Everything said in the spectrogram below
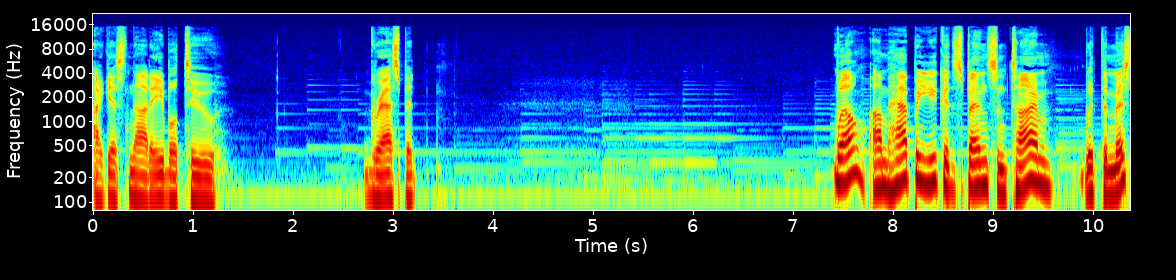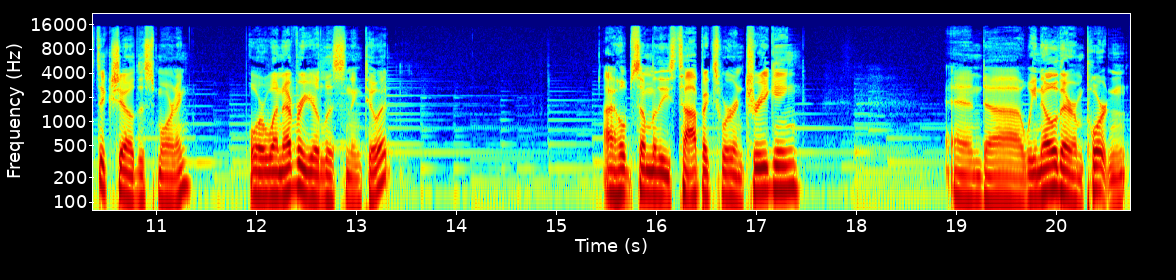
I guess, not able to grasp it Well, I'm happy you could spend some time with the Mystic Show this morning, or whenever you're listening to it. I hope some of these topics were intriguing, and uh, we know they're important.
